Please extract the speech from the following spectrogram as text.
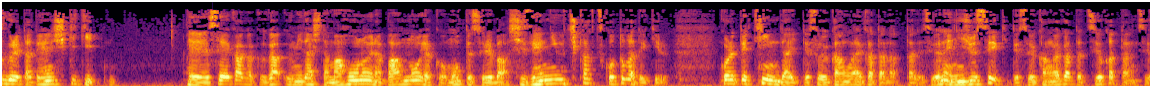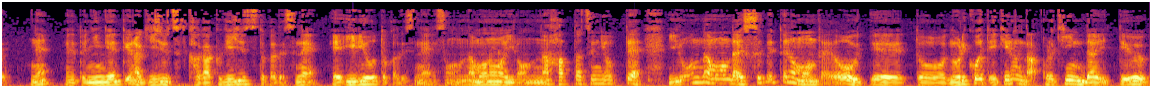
優れた電子機器、えー、生化学が生み出した魔法のような万能薬をもってすれば自然に打ち勝つことができる。これって近代ってそういう考え方だったですよね。20世紀ってそういう考え方強かったんですよ。ね。えっ、ー、と、人間っていうのは技術、科学技術とかですね、え医療とかですね、そんなもののいろんな発達によって、いろんな問題、すべての問題を、えっ、ー、と、乗り越えていけるんだ。これ近代っていう、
